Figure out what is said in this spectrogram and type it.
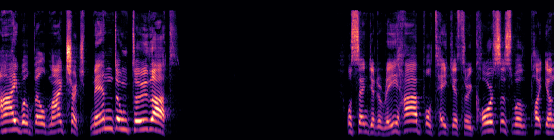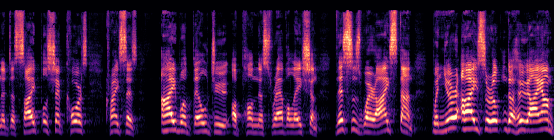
I will build my church. Men don't do that. We'll send you to rehab. We'll take you through courses. We'll put you on a discipleship course. Christ says, I will build you upon this revelation. This is where I stand. When your eyes are open to who I am,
